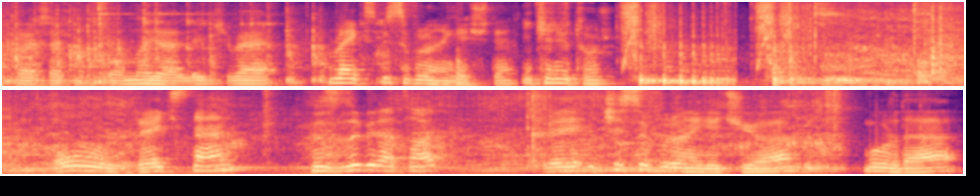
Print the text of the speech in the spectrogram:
Arkadaşlar sonuna geldik ve Rex 1-0 öne geçti. İkinci tur. Oo, Rex'ten hızlı bir atak ve 2-0 öne geçiyor. Burada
